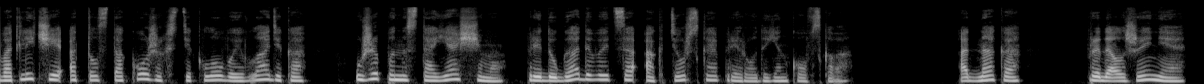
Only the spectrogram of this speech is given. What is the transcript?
в отличие от толстокожих Стеклова и Владика, уже по-настоящему предугадывается актерская природа Янковского. Однако продолжение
